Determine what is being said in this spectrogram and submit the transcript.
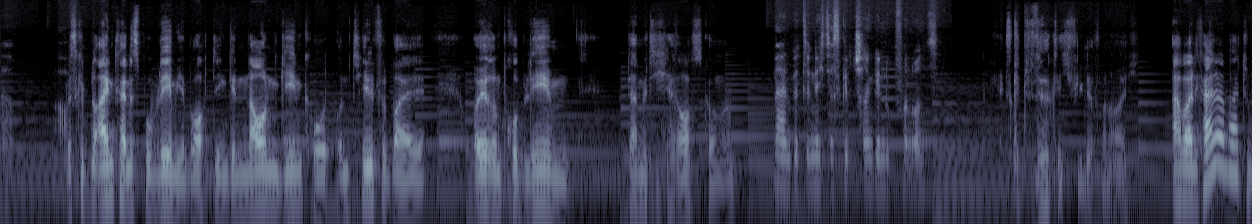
Ähm, Es gibt nur ein kleines Problem. Ihr braucht den genauen Gencode und Hilfe bei euren Problemen, damit ich herauskomme. Nein, bitte nicht, es gibt schon genug von uns. Es gibt wirklich viele von euch. Aber keiner war du.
